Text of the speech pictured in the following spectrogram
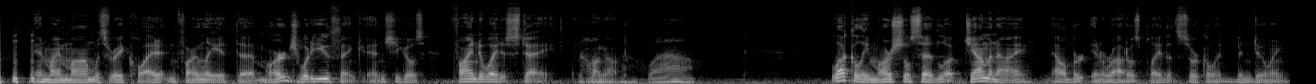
and my mom was very quiet. And finally, at the Marge, what do you think? And she goes, "Find a way to stay," and hung up. Wow. Luckily, Marshall said, "Look, Gemini, Albert Innaurato's play that the Circle had been doing,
